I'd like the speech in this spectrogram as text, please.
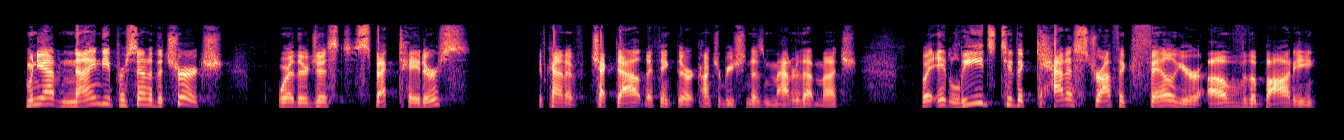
When you have 90% of the church where they're just spectators, they've kind of checked out, they think their contribution doesn't matter that much. But it leads to the catastrophic failure of the body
